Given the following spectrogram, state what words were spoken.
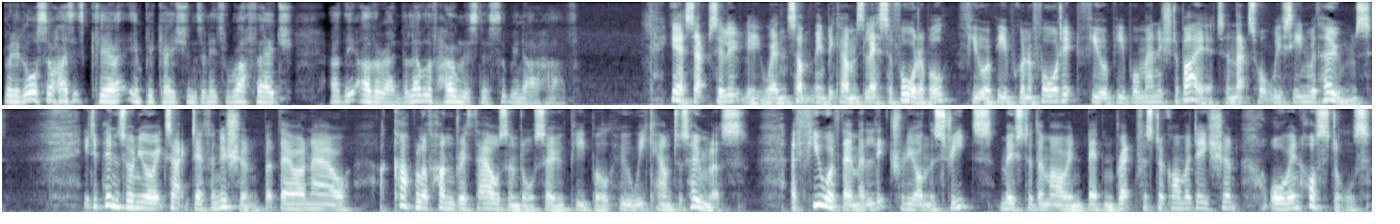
but it also has its clear implications and its rough edge at the other end, the level of homelessness that we now have. Yes, absolutely. When something becomes less affordable, fewer people can afford it, fewer people manage to buy it, and that's what we've seen with homes. It depends on your exact definition, but there are now a couple of hundred thousand or so people who we count as homeless. A few of them are literally on the streets, most of them are in bed and breakfast accommodation or in hostels.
